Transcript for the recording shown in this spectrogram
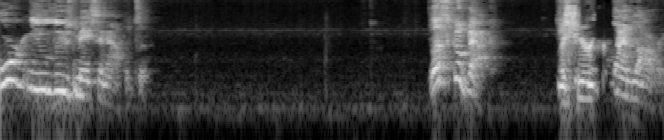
or you lose Mason Appleton. Let's go back. He should have signed Lowry.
